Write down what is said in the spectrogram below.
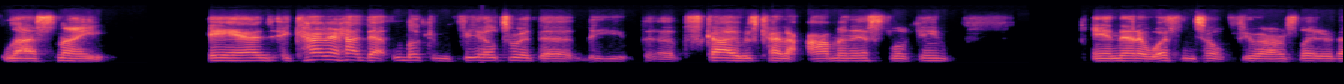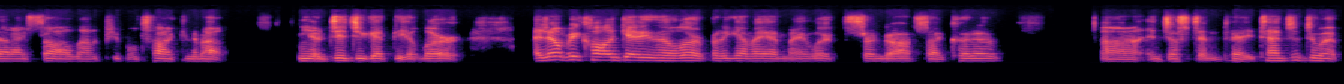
last night. And it kind of had that look and feel to it. The the the sky was kind of ominous looking. And then it wasn't until a few hours later that I saw a lot of people talking about, you know, did you get the alert? I don't recall getting the alert, but again, I had my alerts turned off, so I could have, uh, and just didn't pay attention to it.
